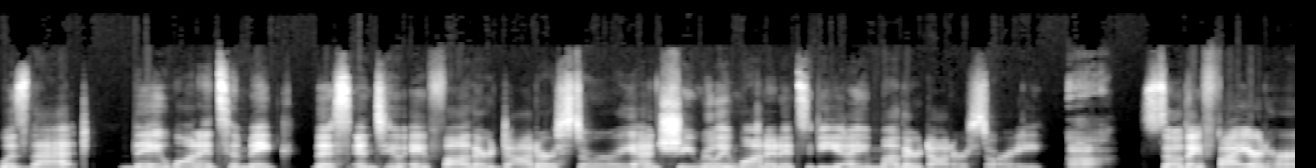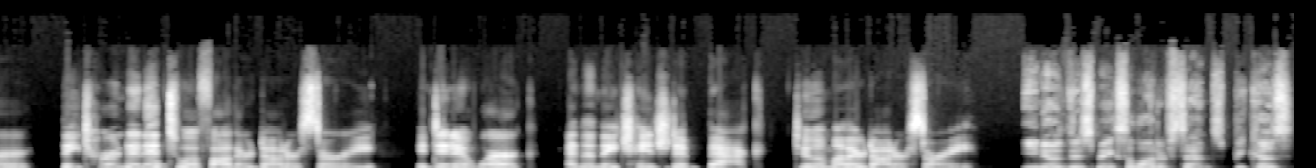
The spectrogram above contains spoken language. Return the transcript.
was that they wanted to make this into a father daughter story, and she really wanted it to be a mother daughter story. Ah, So they fired her. They turned it into a father daughter story. It didn't work. And then they changed it back to a mother daughter story. You know, this makes a lot of sense because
